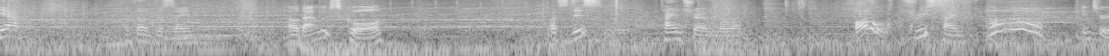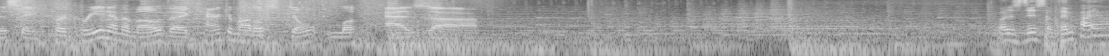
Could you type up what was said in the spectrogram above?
yeah. I thought the same. Oh, that looks cool. What's this? Time travel or what? Oh, freeze time. Oh. Interesting. For a Korean MMO, the character models don't look as uh, what is this? A vampire?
